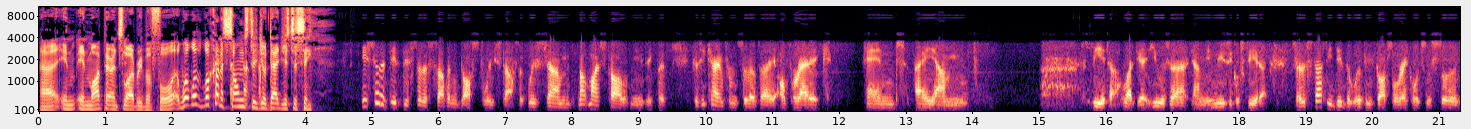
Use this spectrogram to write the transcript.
uh, in in my parents' library before. What, what what kind of songs did your dad used to sing? he sort of did this sort of southern gospely stuff. It was um, not my style of music, but because he came from sort of a operatic and a um, theatre, like uh, he was uh, um, in musical theatre. So the stuff he did that was his gospel records was sort of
